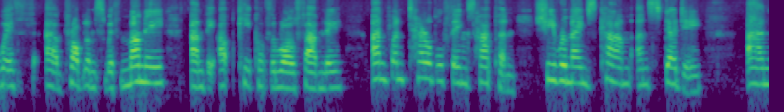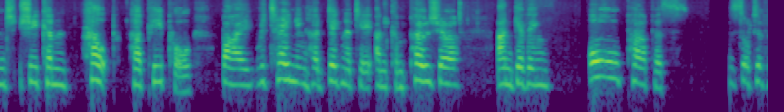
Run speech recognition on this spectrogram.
with uh, problems with money and the upkeep of the royal family. And when terrible things happen, she remains calm and steady, and she can help her people by retaining her dignity and composure and giving all purpose sort of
